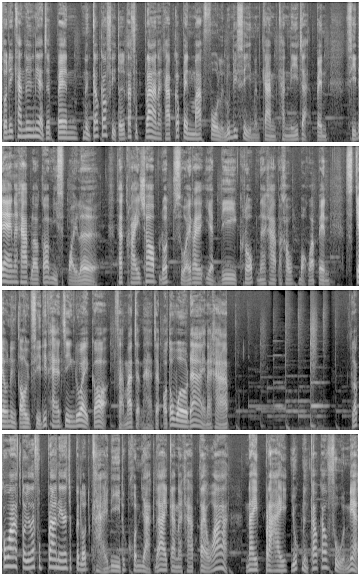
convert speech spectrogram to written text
ส่วนอีกคันนึงเนี่ยจะเป็น 1994 Toyota Supra นะครับ ก็เป็น Mark IV หรือรุ่นที่ 4 เหมือนกัน คันนี้จะเป็นสีแดงนะครับ แล้วก็มีสปอยเลอร์ ถ้าใครชอบรถสวยรายละเอียดดีครบนะครับ แล้วเขาบอกว่าเป็นสเกล1ต่อ14ที่แท้จริงด้วย ก็สามารถจัดหาจาก Auto World ได้นะครับแล้วก็ว่า Toyota Supra เนี่ยน่าจะเป็นรถขายดีทุกคนอยากได้กันนะครับ แต่ว่าในปลายยุค 1990 เนี่ย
